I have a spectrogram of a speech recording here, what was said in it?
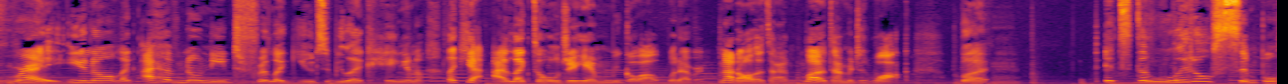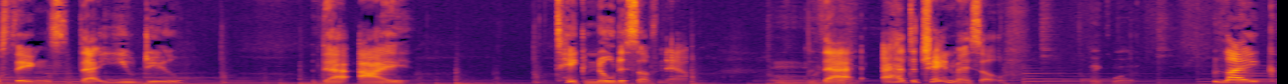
right you know? Like i have no need for like you to be like hanging on like yeah i like to hold your hand when we go out whatever. Not all the time. A lot of the time i just walk. But it's the little simple things that you do that i take notice of now Mm, that what? i had to train myself Like what? like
